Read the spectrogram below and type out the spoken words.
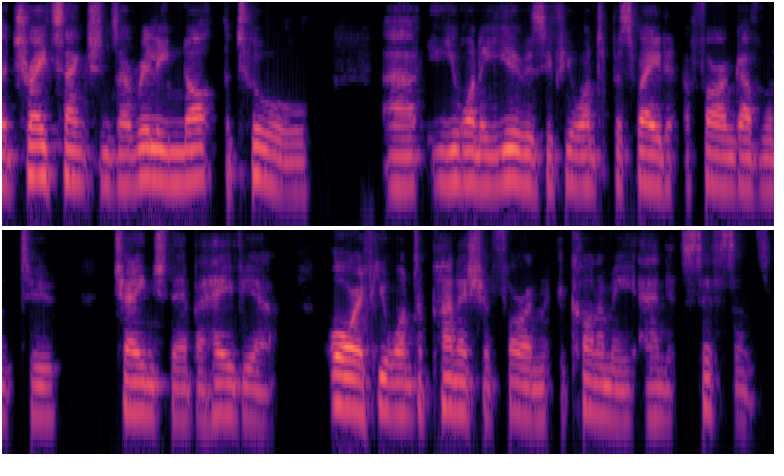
that trade sanctions are really not the tool uh, you want to use if you want to persuade a foreign government to change their behavior, or if you want to punish a foreign economy and its citizens.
